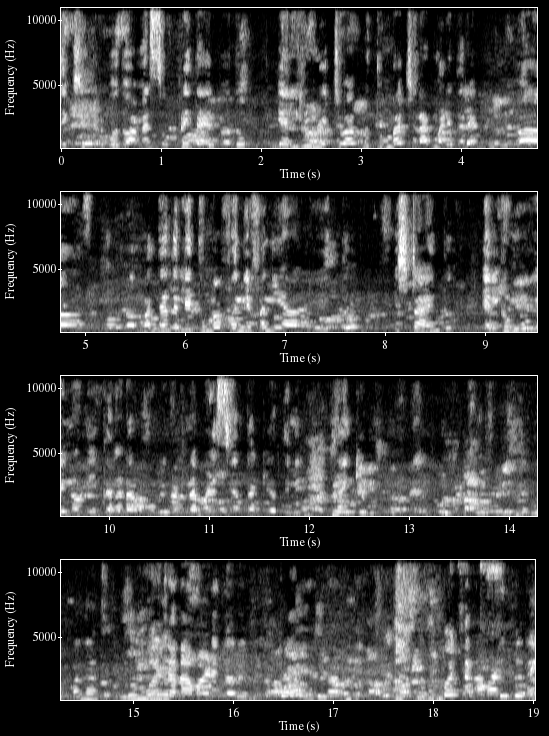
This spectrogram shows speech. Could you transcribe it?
ದೀಕ್ಷಿತ್ ಇರ್ಬೋದು, ಆಮೇಲೆ ಸುಪ್ರೀತಾ ಇರ್ಬೋದು ಎಲ್ಲರೂ ನಿಜವಾಗ್ಲೂ ತುಂಬಾ ಚೆನ್ನಾಗಿ ಮಾಡಿದ್ದಾರೆ. ಮಧ್ಯದಲ್ಲಿ ತುಂಬಾ ಫನಿ ಫನಿ ಆಗಿ ಇತ್ತು. ಇಷ್ಟ ಆಯ್ತು. ಎಲ್ರು ಮೂವಿ ನೋಡಿ ಕನ್ನಡ ಮೂವಿಗಳನ್ನ ಬೆಳೆಸಿ ಅಂತ ಕೇಳ್ತೀನಿ. ಥ್ಯಾಂಕ್ ಯು ತುಂಬಾ ಚೆನ್ನಾಗಿ ಮಾಡಿದ್ದಾರೆ ತುಂಬಾ ಚೆನ್ನಾಗಿ ಮಾಡಿದ್ದಾರೆ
